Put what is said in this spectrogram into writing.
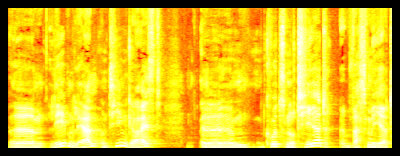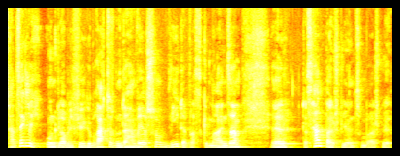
äh, Leben, Lernen und Teamgeist äh, kurz notiert, was mir ja tatsächlich unglaublich viel gebracht hat. Und da haben wir ja schon wieder was gemeinsam. Äh, das Handballspielen zum Beispiel.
